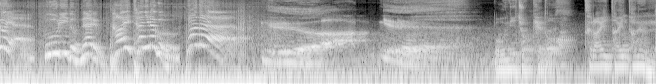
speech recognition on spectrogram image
거야. 우리도 나름 타이탄이라고. 받아라. 으아! 예. 운이 좋게도 트라이타이탄은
